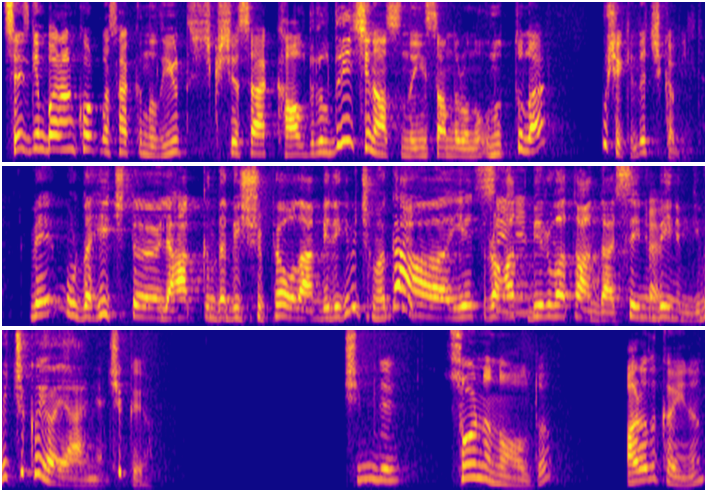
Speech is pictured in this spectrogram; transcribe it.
Sezgin Baran Korkmaz hakkında da yurt dışı çıkış yasağı kaldırıldığı için aslında insanlar onu unuttular. Bu şekilde çıkabildi. Ve burada hiç de öyle hakkında bir şüphe olan biri gibi çıkmıyor. Gayet Senin- rahat bir vatandaş senin Evet. benim gibi çıkıyor yani. Çıkıyor. Şimdi sonra ne oldu? Aralık ayının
